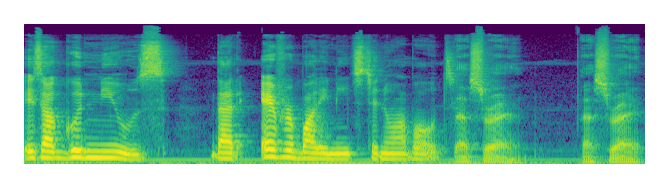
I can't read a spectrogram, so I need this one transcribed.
is a good news that everybody needs to know about. That's right. That's right.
